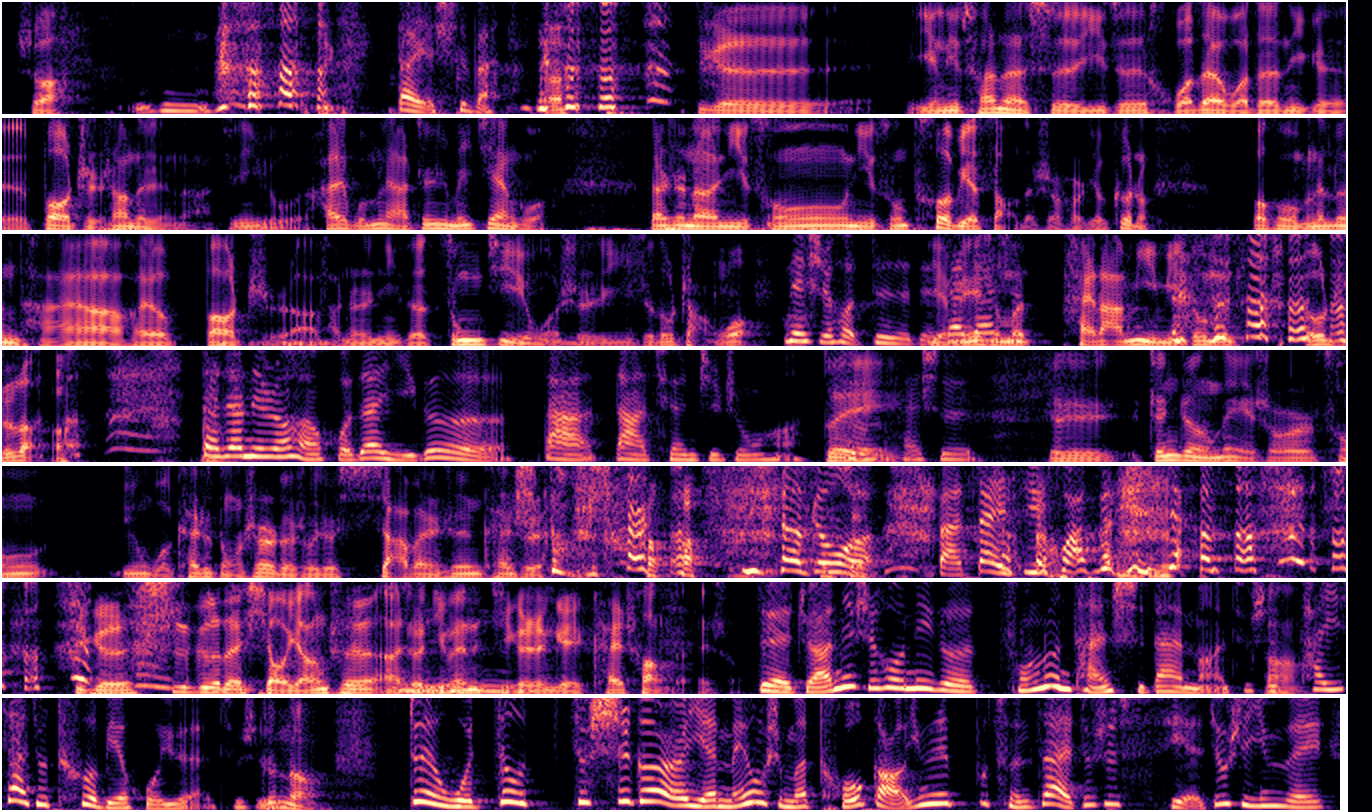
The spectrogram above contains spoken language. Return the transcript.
是吧？嗯 倒也是吧。这个尹立川呢，是一直活在我的那个报纸上的人啊，这因为我还我们俩真是没见过，但是呢，你从你从特别早的时候就各种，包括我们的论坛啊，还有报纸啊，反正你的踪迹我是一直都掌握，那时候，对对对，也没什么太大秘密，都能 都知道啊。大家那时候好像活在一个大大圈之中哈。对还是就是真正那时候从。因为我开始懂事儿的时候，就是下半身开始懂事儿。你是要跟我把代际划分一下吗？这个诗歌的小阳春啊，就是你们几个人给开创的那时候。对，主要那时候那个从论坛时代嘛，就是啊他一下就特别活跃，就是真的，对，我就就诗歌而言，没有什么投稿，因为不存在，就是写，就是因为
